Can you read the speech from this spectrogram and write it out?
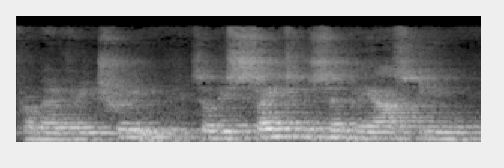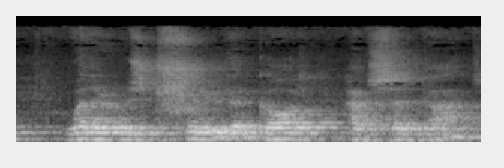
from every tree? So is Satan simply asking whether it was true that God had said that?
